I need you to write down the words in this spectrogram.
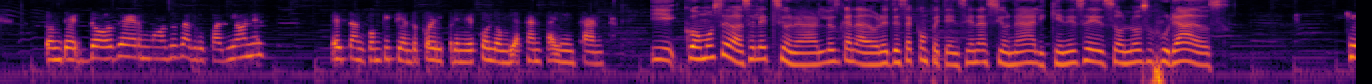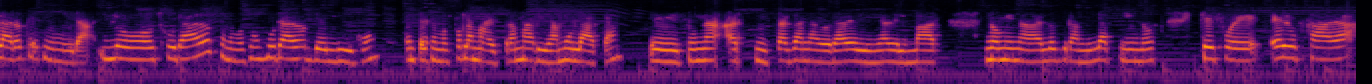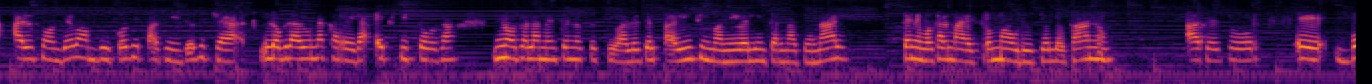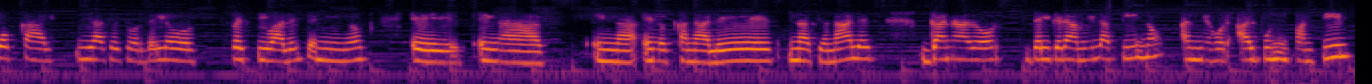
donde 12 hermosas agrupaciones están compitiendo por el Premio Colombia Canta y Encanta. ¿Y cómo se va a seleccionar los ganadores de esta competencia nacional y quiénes eh, son los jurados? Claro que sí, mira, los jurados, tenemos un jurado de lujo. Empecemos por la maestra María Mulata, es una artista ganadora de Viña del Mar, nominada a los Grammy Latinos, que fue educada al son de bambucos y pasillos y que ha logrado una carrera exitosa no solamente en los festivales del país, sino a nivel internacional. Tenemos al maestro Mauricio Lozano, asesor eh, vocal y asesor de los festivales de niños eh, en, las, en, la, en los canales nacionales, ganador del Grammy Latino al mejor álbum infantil.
